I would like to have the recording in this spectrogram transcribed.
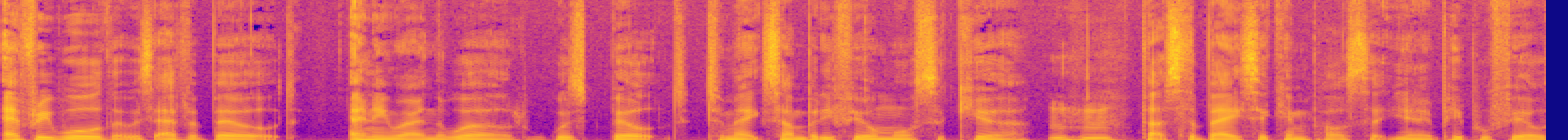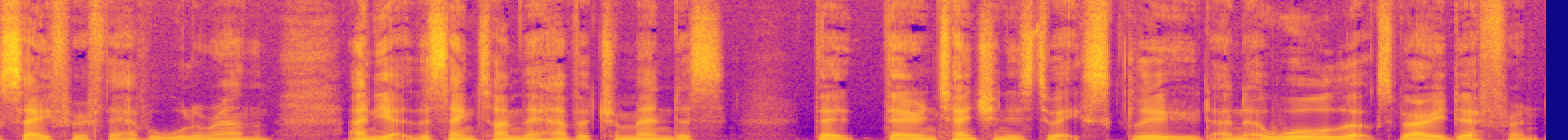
every wall that was ever built anywhere in the world was built to make somebody feel more secure. Mm-hmm. That's the basic impulse that you know people feel safer if they have a wall around them, and yet at the same time they have a tremendous. Their, their intention is to exclude, and a wall looks very different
